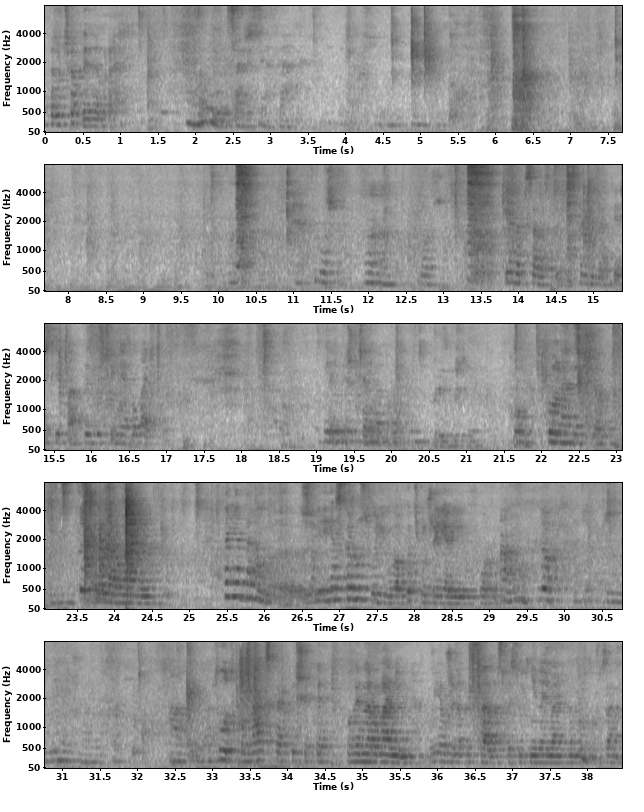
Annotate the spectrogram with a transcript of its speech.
Ручок не набрати. Зараз я так. Боже, Боже. Я написала студент, кандидат, я сліпа, по батькові. Пишу чайно. Прізвище. Комнатне Та я дам, я скажу свою, а потім вже я її оформлю. А, ну, добре. Тут Комнатська пишете Олена Романівна, бо я вже написала Стасюк Ніна Іванівна Мокурцан.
